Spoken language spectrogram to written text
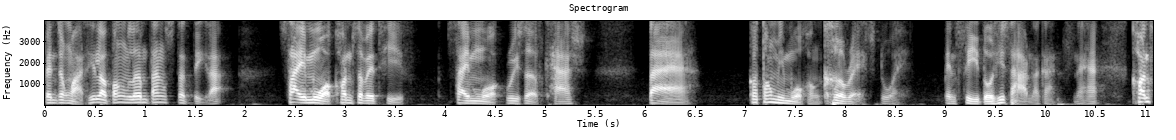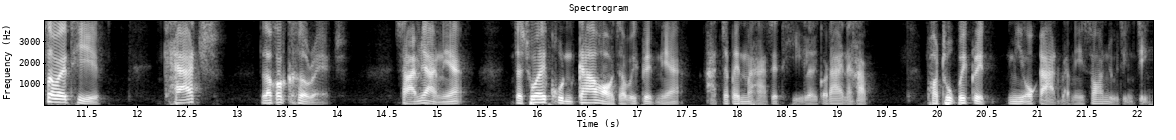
เป็นจังหวะที่เราต้องเริ่มตั้งสติละ ใส่หมวก conservative ใส่หมวก reserve cash แต่ก็ต้องมีหมวกของ courage ด้วย เป็น C ตัวที่ 3 แล้วกันนะฮะ conservative cash แล้วก็ courage สามอย่างนี้จะช่วยคุณก้าวออกจากวิกฤตนี้อาจจะเป็นมหาเศรษฐีเลยก็ได้นะครับ เพราะทุกวิกฤตมีโอกาสแบบนี้ซ่อนอยู่จริง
